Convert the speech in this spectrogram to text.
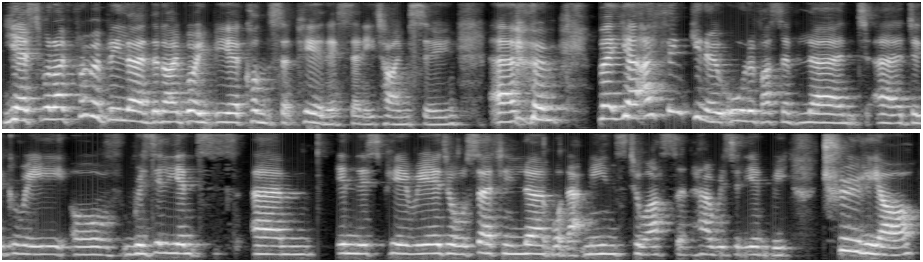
Yes, well, I've probably learned that I won't be a concert pianist anytime soon. Um, but yeah, I think, you know, all of us have learned a degree of resilience um, in this period, or certainly learned what that means to us and how resilient we truly are.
